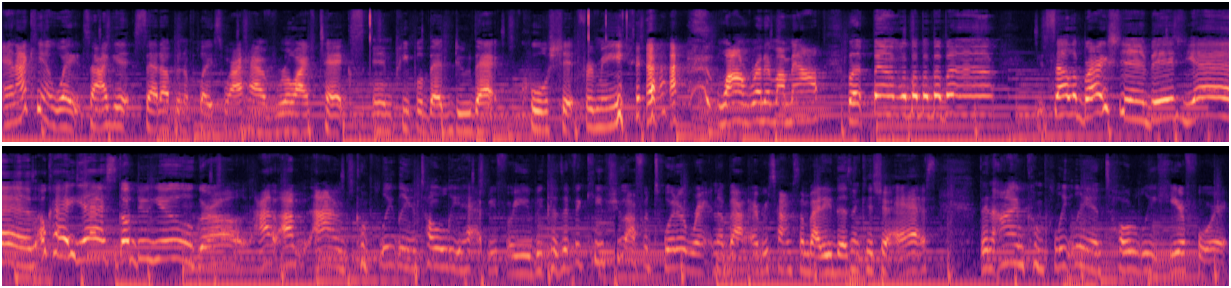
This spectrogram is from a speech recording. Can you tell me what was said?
And I can't wait till I get set up in a place where I have real life texts and people that do that cool shit for me while I'm running my mouth. But bum, bum, bum, Celebration, bitch. Yes. Okay, yes. Go do you, girl. I, I'm, I'm completely and totally happy for you because if it keeps you off of Twitter ranting about every time somebody doesn't kiss your ass, then I'm completely and totally here for it.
